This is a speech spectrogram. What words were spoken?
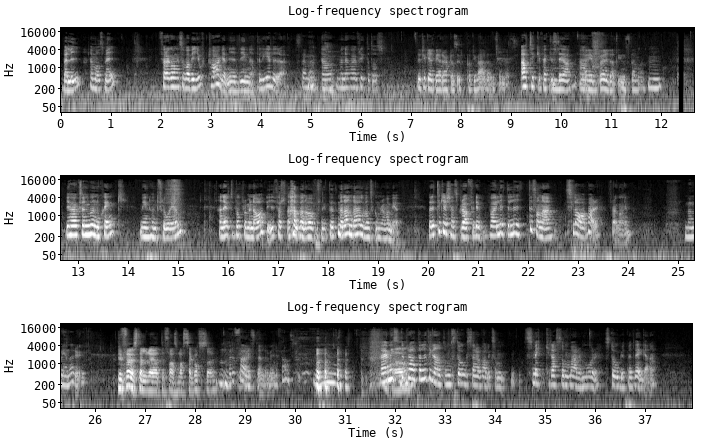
Berlin hemma hos mig. Förra gången så var vi i Hjorthagen i din ateljé Lyra. Stämmer. Ja, men nu har vi flyttat oss. Du tycker att vi har rört oss uppåt i världen sen dess? Jag tycker faktiskt det, ja. Jag ja. är böjd att instämma. Mm. Vi har också en munskänk, min hund Florian. Han är ute på promenad i första halvan av avsnittet, men andra halvan så kommer han vara med. Och det tycker jag känns bra, för det var ju lite, lite såna slavar förra gången. Vad menar du? Du föreställer dig att det fanns massa gossar? Vadå föreställde mig? Det fanns Mm. Ja, jag minns att du pratade lite grann att de stod så här och var liksom smäckra som marmor, stod ut med väggarna.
